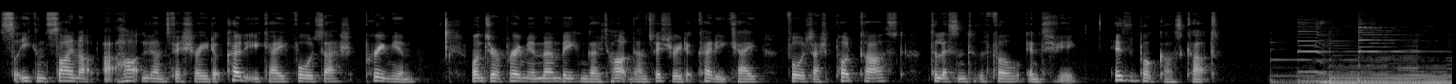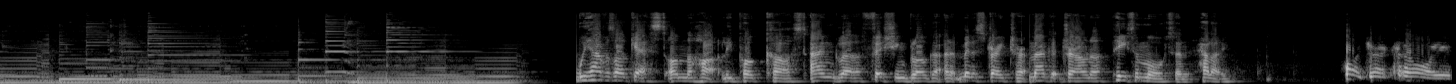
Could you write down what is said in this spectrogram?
so you can sign up at hartleylandsfishery.co.uk forward slash premium. Once you're a premium member, you can go to hartleylandsfishery.co.uk forward slash podcast to listen to the full interview. Here's the podcast cut. We have as our guest on the Hartley podcast angler, fishing blogger, and administrator at Maggot Drowner, Peter Morton. Hello. Jack. How are you?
